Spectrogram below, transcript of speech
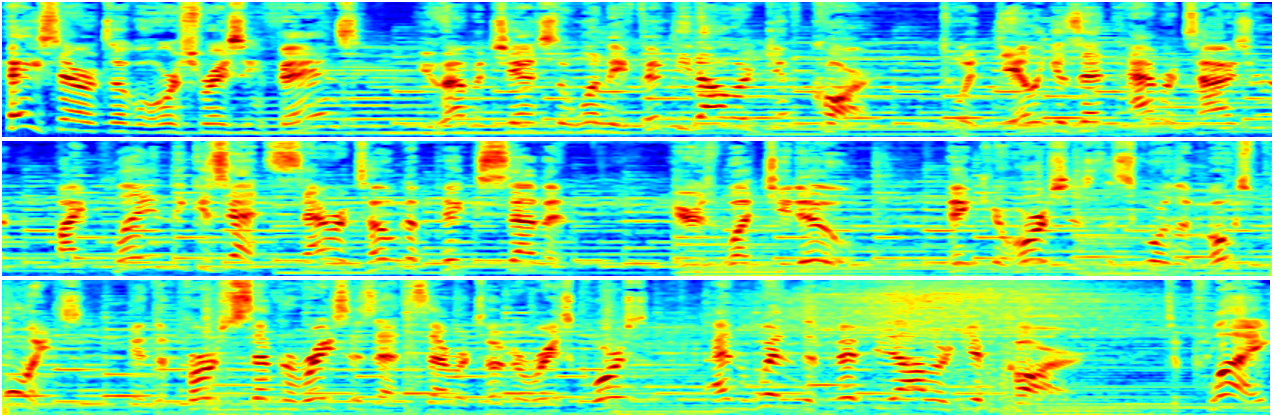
Hey, Saratoga horse racing fans! You have a chance to win a $50 gift card to a Daily Gazette advertiser by playing the Gazette Saratoga Pick 7. Here's what you do pick your horses to score the most points in the first seven races at Saratoga Racecourse and win the $50 gift card. To play,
